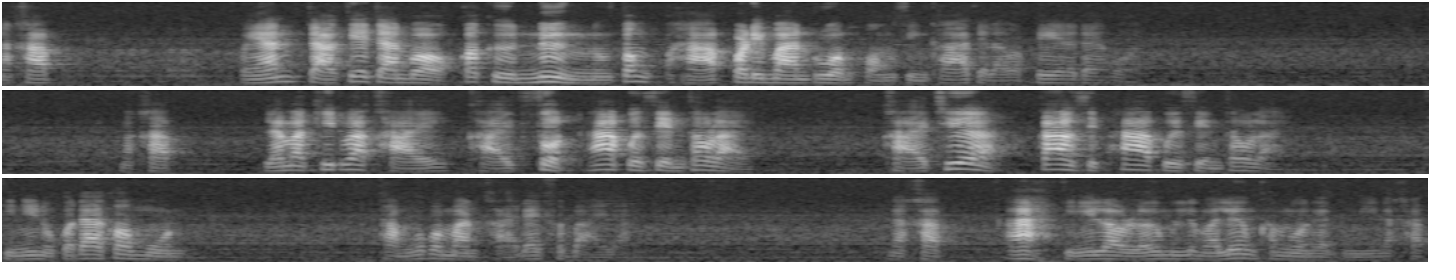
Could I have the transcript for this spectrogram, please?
นะครับ เพราะฉะนั้นจากที่อาจารย์บอกก็คือหนึ่งหนูต้องหาปริมาณรวมของสินค้าแต่ละประเภทได้ก่อนนะครับ แล้วมาคิดว่าขายขายสด 5%เท่าไหร่ ขายเชื่อ 95%เท่าไหร่ ทีนี้หนูก็ได้ข้อมูลทำก็ประมาณขายได้สบายแล้วนะครับอะทีนี้เราเริ่มมาเริ่มคำนวณกันตรงนี้นะครับ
